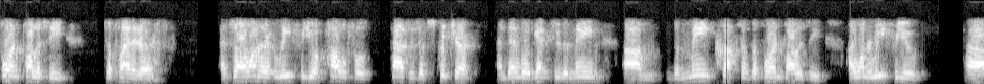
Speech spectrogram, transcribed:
foreign policy to planet Earth. And so I want to read for you a powerful passage of scripture, and then we'll get to the main um, the main crux of the foreign policy. I want to read for you uh,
